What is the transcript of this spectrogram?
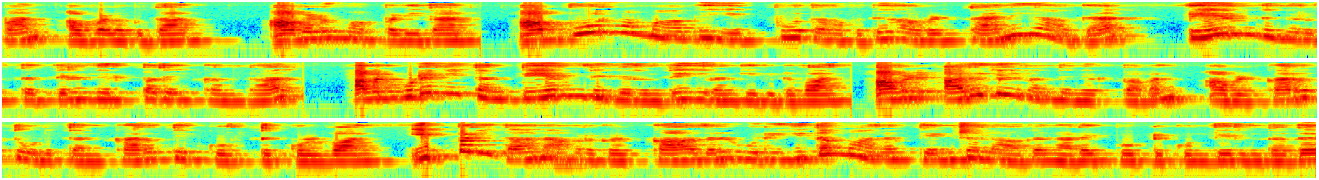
புன்னகைப்பான் அவ்வளவுதான். அவளும் அப்படிதான் அபூர்வமாக எப்போதாவது அவள் தனியாக பேருந்து நிறுத்தத்தில் நிற்பதைக் கண்டால் அவன் உடனே தன் பேருந்திலிருந்து இறங்கி விடுவான் அவள் அருகில் வந்து நிற்பவன் அவள் கரத்தோடு தன் கரத்தை கோர்த்துக் கொள்வான். இப்படித்தான் அவர்கள் காதல் ஒரு இதமான தென்றலாக நடைபோட்டுக் கொண்டிருந்தது.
